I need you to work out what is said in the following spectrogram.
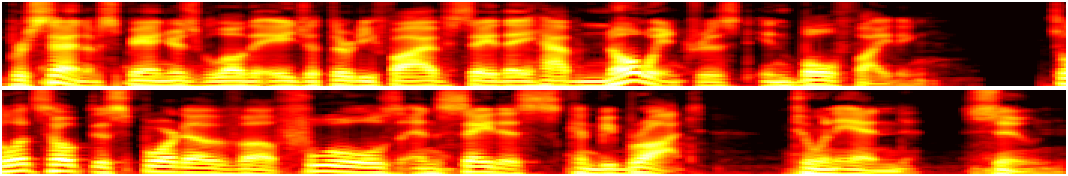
80% of Spaniards below the age of 35 say they have no interest in bullfighting. So let's hope this sport of uh, fools and sadists can be brought to an end soon.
